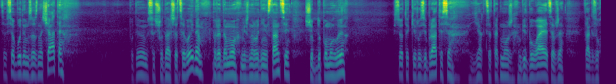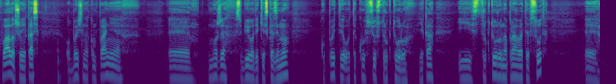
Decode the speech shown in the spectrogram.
це все будемо зазначати. Подивимося, що далі це вийде. Передамо міжнародній інстанції, щоб допомогли все-таки розібратися, як це так може відбувається вже так зухвало, що якась обична компанія е, може собі от якесь казино купити отаку всю структуру, яка і структуру направити в суд, е,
